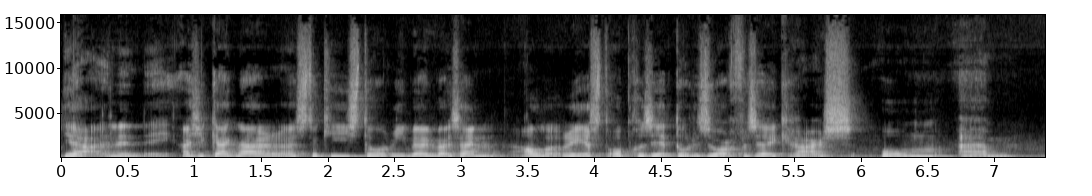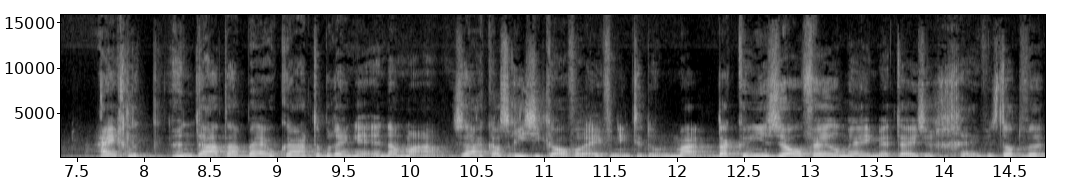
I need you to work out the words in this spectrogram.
Ja, als je kijkt naar een stukje historie. Wij, wij zijn allereerst opgezet door de zorgverzekeraars om um, eigenlijk hun data bij elkaar te brengen en dan maar zaken als risicoverevening te doen. Maar daar kun je zoveel mee met deze gegevens dat we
